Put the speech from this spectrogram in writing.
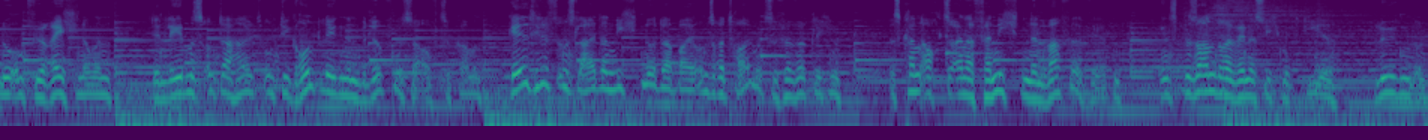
nur um für Rechnungen, den Lebensunterhalt und die grundlegenden Bedürfnisse aufzukommen. Geld hilft uns leider nicht nur dabei, unsere Träume zu verwirklichen, es kann auch zu einer vernichtenden Waffe werden, insbesondere wenn es sich mit Gier, Lügen und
